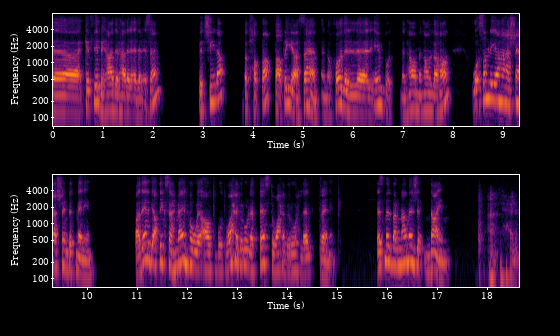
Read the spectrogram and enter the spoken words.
آه، كتلة بهذا بهذا الاسم بتشيلها بتحطها بتعطيها سهم إنه خذ ال input من هون من هون لهون واقسم لي إياها 20 20 ب 80 بعدين بيعطيك سهمين هو output واحد بيروح لل test وواحد بيروح لل training اسم البرنامج KNIME. حلو.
